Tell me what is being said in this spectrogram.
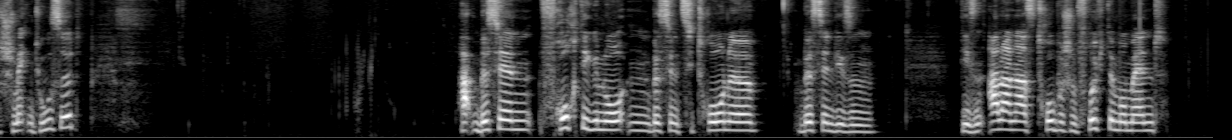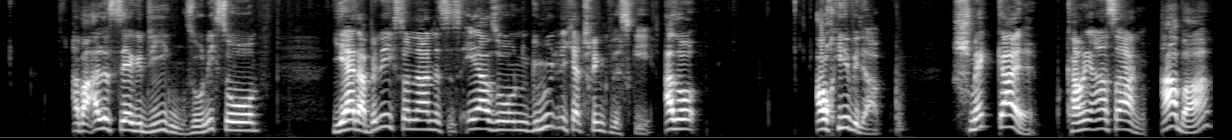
schmecken tusset. Hat ein bisschen fruchtige Noten, ein bisschen Zitrone, ein bisschen diesen, diesen Ananas-tropischen Früchte-Moment aber alles sehr gediegen. So nicht so, ja, yeah, da bin ich, sondern es ist eher so ein gemütlicher Trinkwhisky. Also auch hier wieder. Schmeckt geil, kann man nicht anders sagen. Aber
